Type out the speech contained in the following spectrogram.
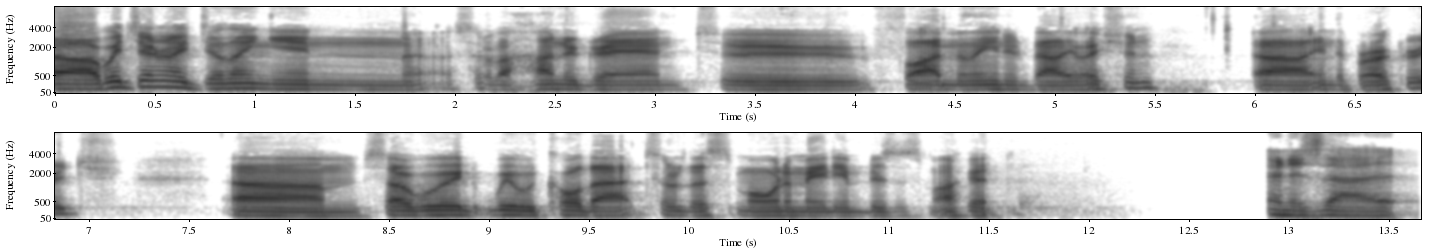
Uh, we're generally dealing in uh, sort of a hundred grand to five million in valuation uh, in the brokerage. Um, so we would we would call that sort of the small to medium business market. And is that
